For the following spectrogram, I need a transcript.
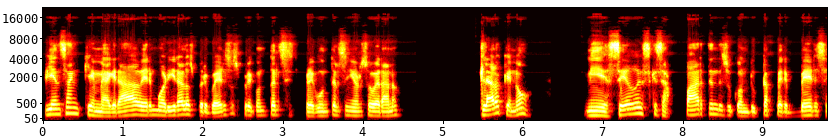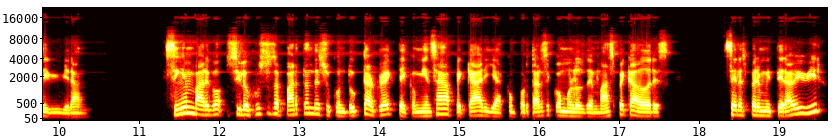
piensan que me agrada ver morir a los perversos? Pregunta el, pregunta el Señor soberano. Claro que no. Mi deseo es que se aparten de su conducta perversa y vivirán. Sin embargo, si los justos se apartan de su conducta recta y comienzan a pecar y a comportarse como los demás pecadores, ¿se les permitirá vivir?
